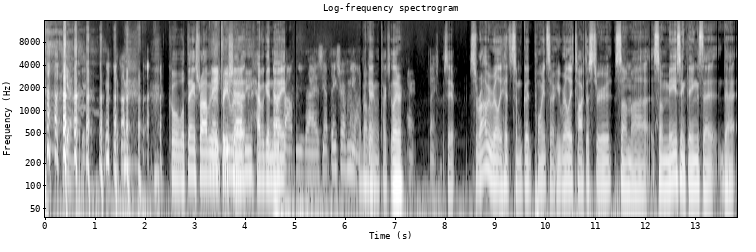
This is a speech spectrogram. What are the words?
yeah, yeah. cool. Well, thanks, Robby. we Thank you, appreciate Robby. it. Have a good no night. problem, you guys. Yep, thanks for having me on. Bye-bye. Okay, we'll talk to you later. All right, bye. See you. So Robby really hit some good points there. He really talked us through some uh, some amazing things that that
